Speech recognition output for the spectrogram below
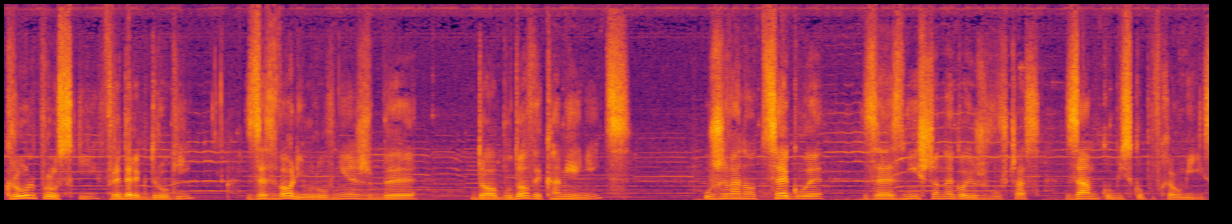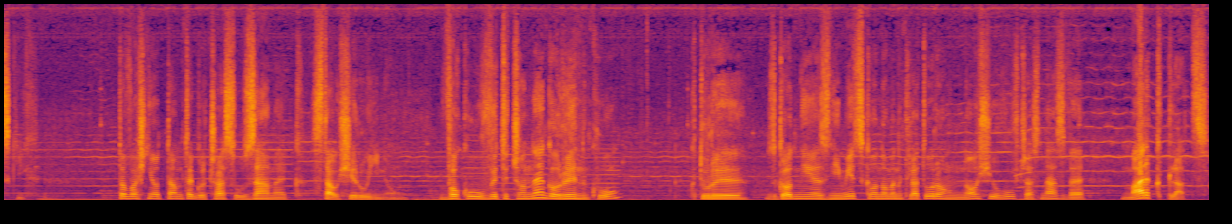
Król pruski Fryderyk II zezwolił również, by do budowy kamienic używano cegły ze zniszczonego już wówczas zamku biskupów chełmińskich. To właśnie od tamtego czasu zamek stał się ruiną. Wokół wytyczonego rynku, który zgodnie z niemiecką nomenklaturą nosił wówczas nazwę Marktplatz,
